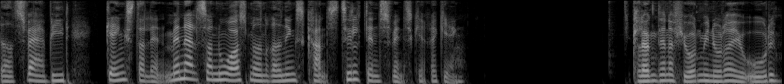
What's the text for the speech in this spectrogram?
lavet Sverige blive et gangsterland, men altså nu også med en redningskrans til den svenske regering. Klokken den er 14 minutter i 8.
